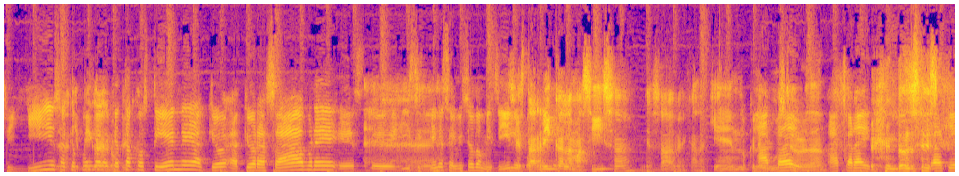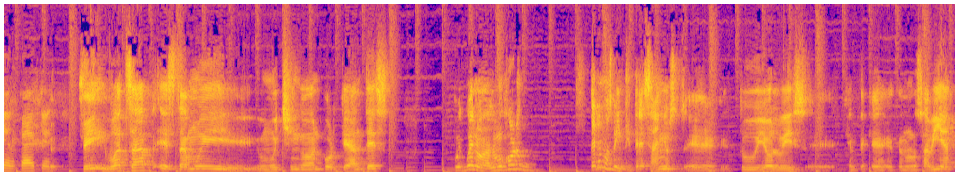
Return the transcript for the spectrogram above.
Sí, o sea, que ponga qué tacos tiene, a qué, a qué horas abre, este, y si eh, tiene servicio a domicilio. Si está rica la maciza, ya sabe, cada quien lo que le ah, guste, ¿verdad? Ah, caray. Entonces. Cada quien, cada quien. Sí, WhatsApp está muy, muy chingón porque antes, pues bueno, a lo mejor tenemos 23 años, eh, tú y yo, Luis, eh, gente que, que no lo sabía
